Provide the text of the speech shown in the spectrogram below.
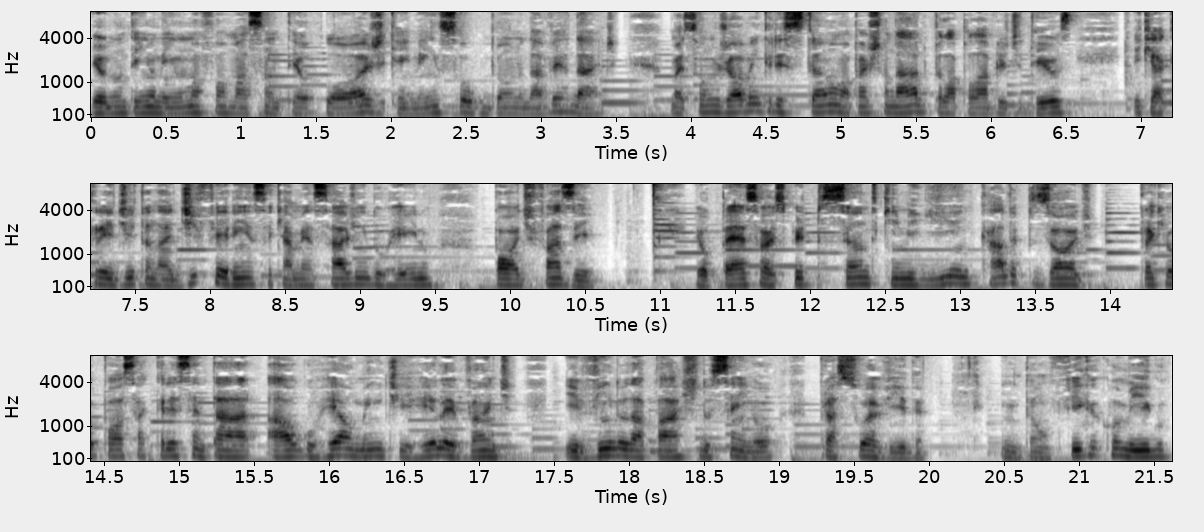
Eu não tenho nenhuma formação teológica e nem sou dono da verdade, mas sou um jovem cristão apaixonado pela palavra de Deus e que acredita na diferença que a mensagem do reino pode fazer. Eu peço ao Espírito Santo que me guie em cada episódio para que eu possa acrescentar algo realmente relevante e vindo da parte do Senhor para a sua vida. Então fica comigo,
